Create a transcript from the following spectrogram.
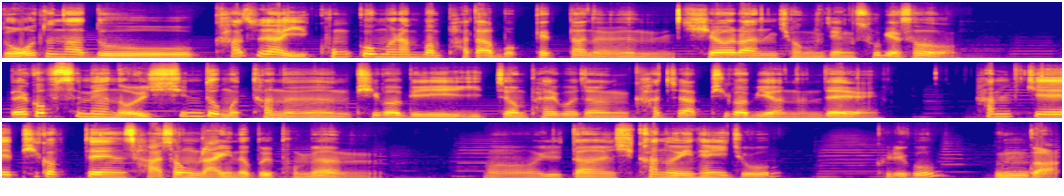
너도 나도 카즈아 이 콩고물 한번 받아 먹겠다는 치열한 경쟁 속에서 백업 쓰면 얼씬도 못하는 픽업이 2.8 버전 카즈아 픽업이었는데 함께 픽업된 4성 라인업을 보면 어, 일단 시카노인 헤이조 그리고 은광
